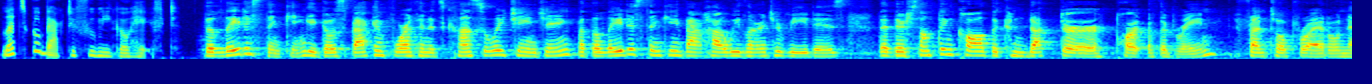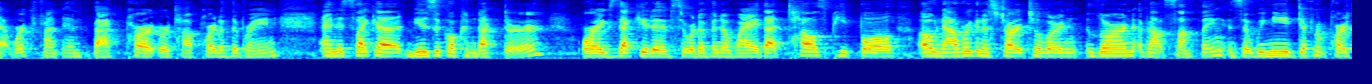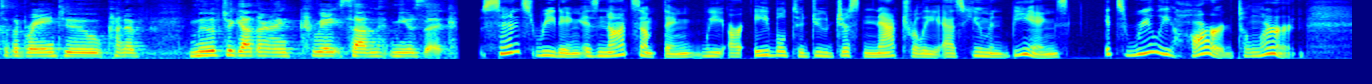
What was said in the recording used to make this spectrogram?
Let's go back to Fumiko Hoeft. The latest thinking, it goes back and forth and it's constantly changing, but the latest thinking about how we learn to read is that there's something called the conductor part of the brain, frontal parietal network, front and back part or top part of the brain. And it's like a musical conductor or executive sort of in a way that tells people oh now we're going to start to learn learn about something and so we need different parts of the brain to kind of move together and create some music since reading is not something we are able to do just naturally as human beings, it's really hard to learn.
